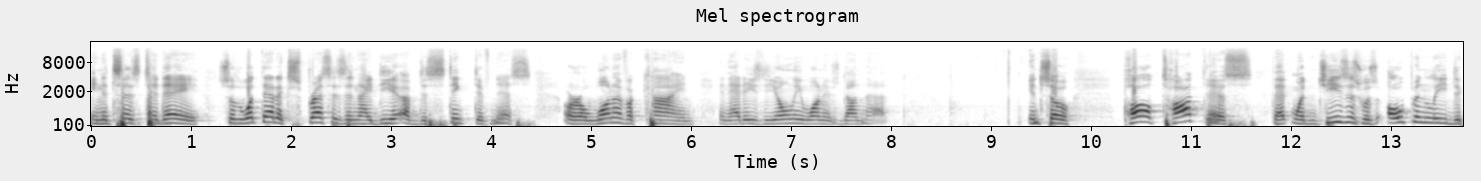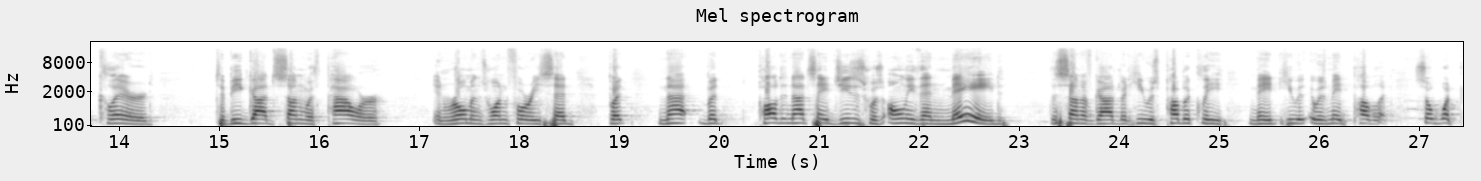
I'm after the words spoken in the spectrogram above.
And it says today, so what that expresses an idea of distinctiveness or a one of a kind, and that he's the only one who's done that. And so Paul taught this that when Jesus was openly declared to be God's Son with power, in Romans 1 4, he said, but not but Paul did not say Jesus was only then made the Son of God, but he was publicly made, he was, it was made public. So what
